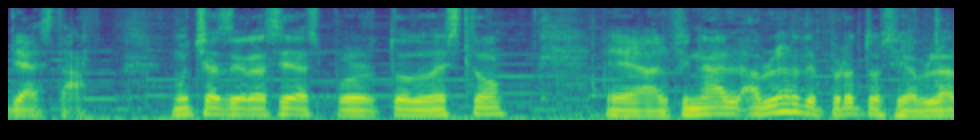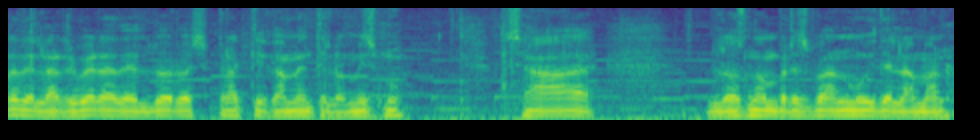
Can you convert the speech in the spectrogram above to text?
Ya está. Muchas gracias por todo esto. Eh, al final, hablar de Protos y hablar de la Ribera del Duero es prácticamente lo mismo. O sea, los nombres van muy de la mano.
